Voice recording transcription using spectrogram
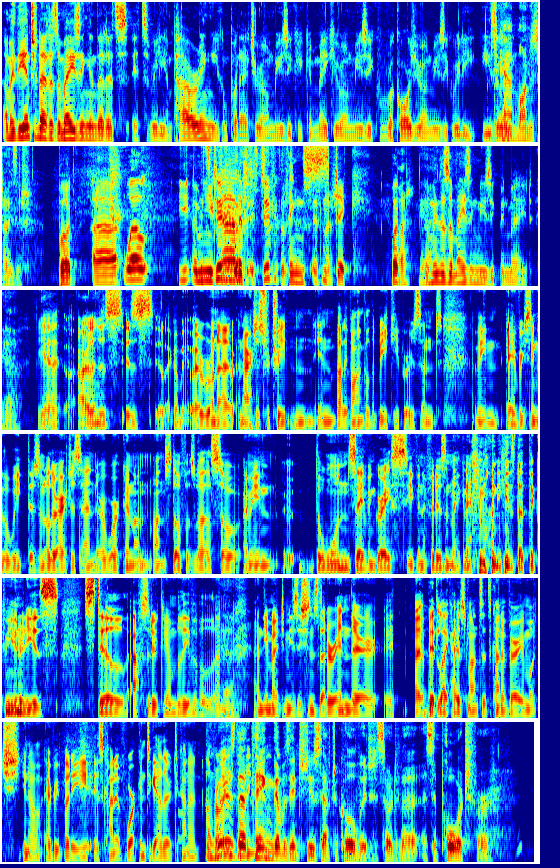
I mean, the internet is amazing in that it's it's really empowering. You can put out your own music, you can make your own music, record your own music really easily. Can't monetize it. But uh, well, you, I mean, It's you can difficult. if It's difficult, things it? stick. But What? Yeah. I mean, there's amazing music being made. Yeah. Yeah, Ireland is is like I mean I run a, an artist retreat in, in Ballyvaughan called the Beekeepers, and I mean every single week there's another artist and they're working on, on stuff as well. So I mean the one saving grace, even if it isn't making any money, is that the community is still absolutely unbelievable, and Yeah. and the amount of musicians that are in there, it, a bit like houseplants, it's kind of very much you know everybody is kind of working together to kind of. And where's that thing, thing, you know? that was introduced after COVID, sort of a, a support for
